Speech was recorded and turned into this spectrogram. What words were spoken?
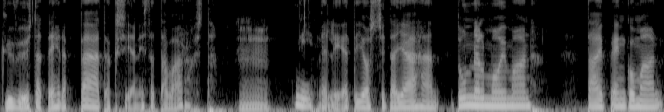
kyvystä tehdä päätöksiä niistä tavaroista. Mm. Niin. Eli että jos sitä jäähän tunnelmoimaan tai penkomaan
